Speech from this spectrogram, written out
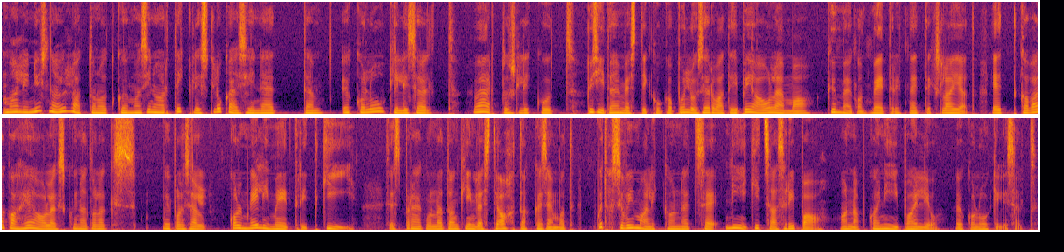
ma olin üsna üllatunud, kui ma sinu artiklist lugesin, et ökoloogiliselt väärtuslikud püsitaimestikuga põlluservad ei pea olema kümmekond meetrit näiteks laiad. et ka väga hea oleks, kui nad oleks võib-olla seal kolm-neli meetritki, sest praegu nad on kindlasti ahtakasemad. kuidas see võimalik on, et see nii kitsas riba annab ka nii palju ökoloogiliselt?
